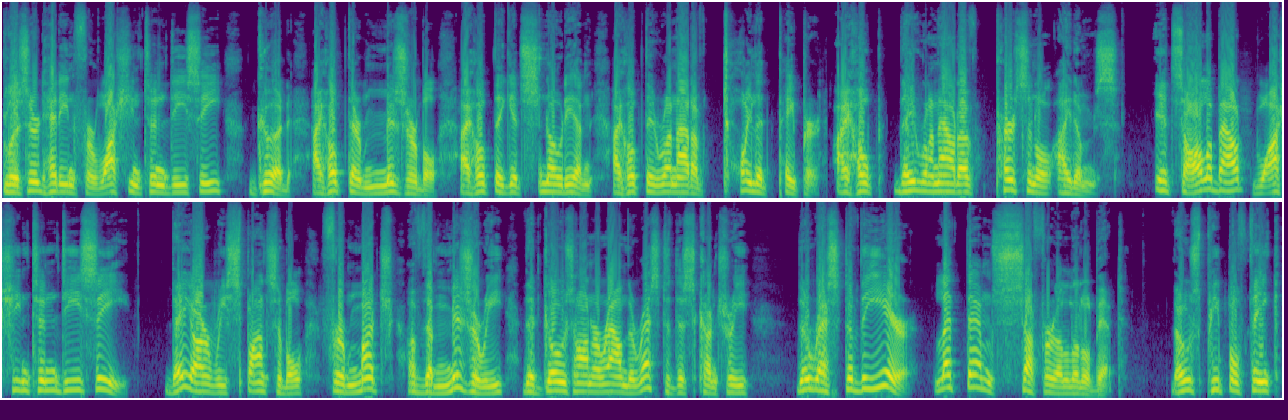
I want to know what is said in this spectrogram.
Blizzard heading for Washington, D.C. Good. I hope they're miserable. I hope they get snowed in. I hope they run out of toilet paper. I hope they run out of personal items. It's all about Washington, D.C. They are responsible for much of the misery that goes on around the rest of this country the rest of the year. Let them suffer a little bit. Those people think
